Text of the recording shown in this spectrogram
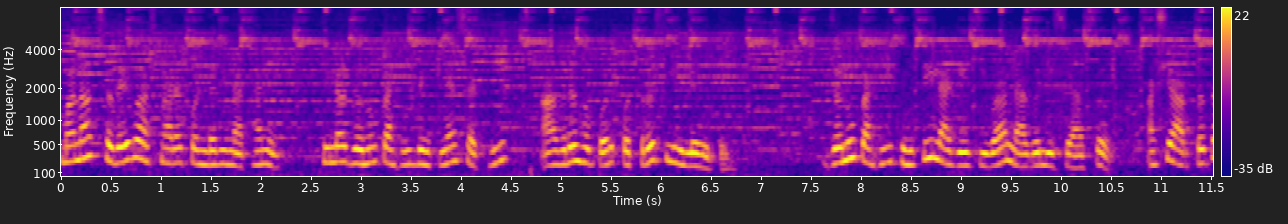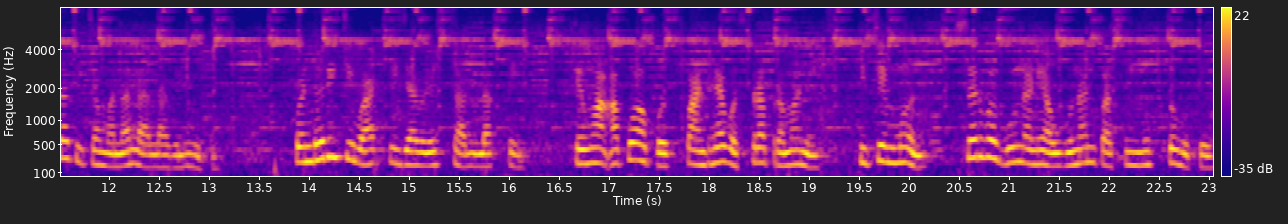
मनात सदैव असणाऱ्या पंढरीनाथाने तिला जणू काही भेटण्यासाठी आग्रहपर पत्रच लिहिले होते. जणू काही भेटी लागे जीवा लागलीसे असं अशी आर्तता तिच्या मनाला लागली होती. पंढरीची वाट ती ज्यावेळेस चालू लागते. तेव्हा आपोआपच पांढऱ्या वस्त्राप्रमाणे तिचे मन सर्व गुण आणि अवगुणांपासून मुक्त होते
